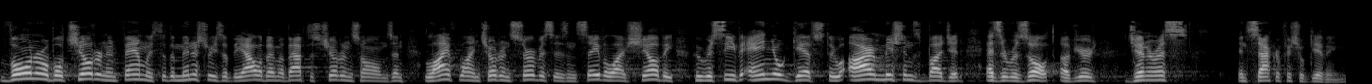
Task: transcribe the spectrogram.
vulnerable children and families through the ministries of the Alabama Baptist Children's Homes and Lifeline Children's Services and Save a Life Shelby who receive annual gifts through our missions budget as a result of your generous and sacrificial giving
